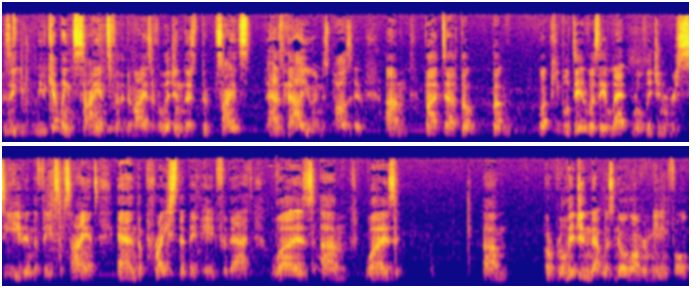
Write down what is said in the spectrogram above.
there's a, you, you can't blame science for the demise of religion. There's there, science has value and is positive. Um, but uh, but but what people did was they let religion recede in the face of science, and the price that they paid for that was um, was um, a religion that was no longer meaningful,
